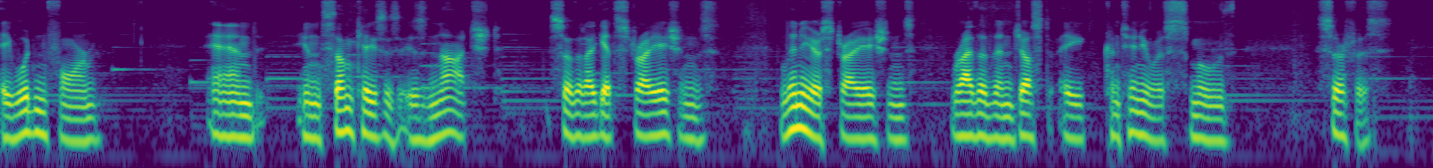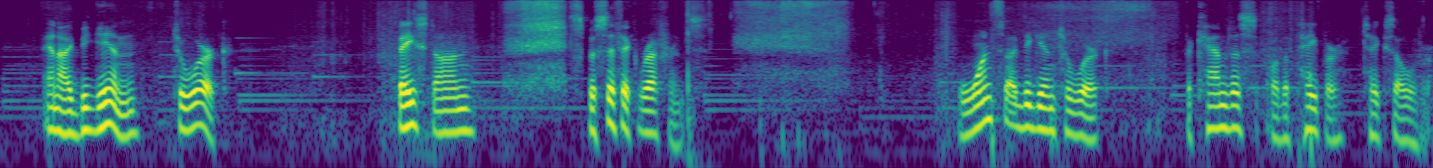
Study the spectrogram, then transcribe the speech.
a wooden form and in some cases is notched so that I get striations, linear striations, rather than just a continuous smooth surface. And I begin to work based on specific reference. Once I begin to work, the canvas or the paper takes over.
